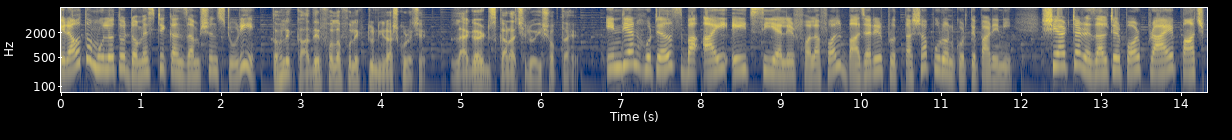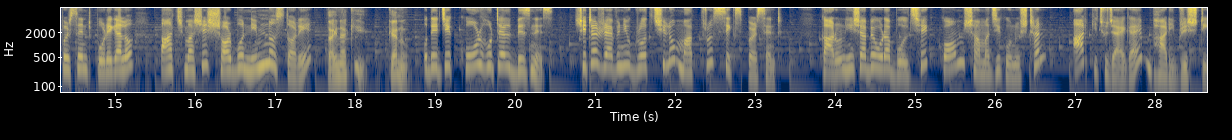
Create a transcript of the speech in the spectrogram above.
এরাও তো মূলত ডোমেস্টিক কনজামশন স্টোরি তাহলে কাদের ফলাফল একটু নিরাশ করেছে? ল্যাগার্ডস কারা ছিল এই সপ্তাহে? ইন্ডিয়ান হোটেলস বা আইএইচসিএল এর ফলাফল বাজারের প্রত্যাশা পূরণ করতে পারেনি। শেয়ারটা রেজাল্টের পর প্রায় পাঁচ পার্সেন্ট পড়ে গেল পাঁচ মাসের সর্বনিম্ন স্তরে। তাই নাকি? কেন? ওদের যে কোর হোটেল বিজনেস সেটার রেভিনিউ গ্রোথ ছিল মাত্র সিক্স পার্সেন্ট কারণ হিসাবে ওরা বলছে কম সামাজিক অনুষ্ঠান আর কিছু জায়গায় ভারী বৃষ্টি।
